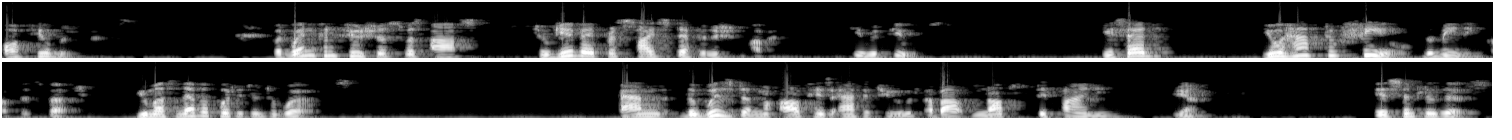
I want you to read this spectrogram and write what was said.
or humanness. But when Confucius was asked to give a precise definition of it, he refused. He said, You have to feel the meaning of this virtue. You must never put it into words. And the wisdom of his attitude about not defining yearning is simply this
